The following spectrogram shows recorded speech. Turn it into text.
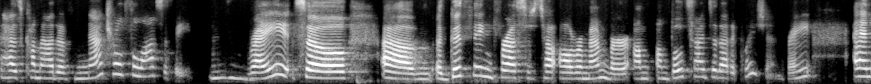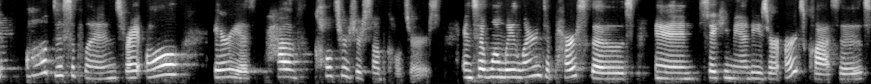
has come out of natural philosophy. Mm-hmm. Right. So, um, a good thing for us is to all remember on, on both sides of that equation, right? And all disciplines, right, all areas have cultures or subcultures. And so, when we learn to parse those in, say, humanities or arts classes,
